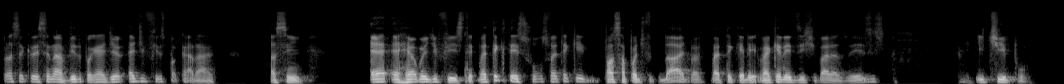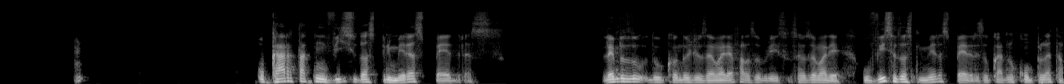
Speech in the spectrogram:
pra você crescer na vida, pra ganhar dinheiro, é difícil pra caralho. Assim, é, é realmente difícil. Vai ter que ter esforço, vai ter que passar por dificuldade, vai, vai ter que querer, vai querer desistir várias vezes. E tipo, o cara tá com vício das primeiras pedras. Lembra do, do- quando o José Maria fala sobre isso? O Senhor José Maria, o vício das primeiras pedras, o cara não completa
